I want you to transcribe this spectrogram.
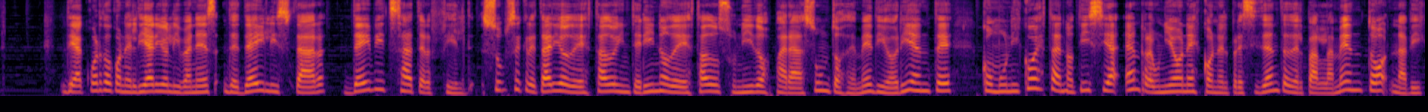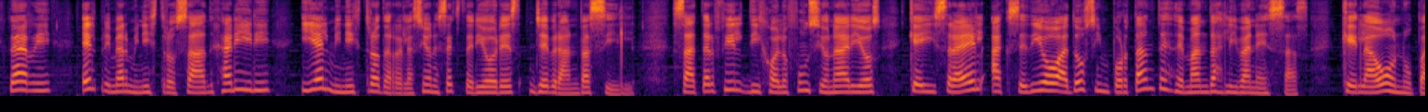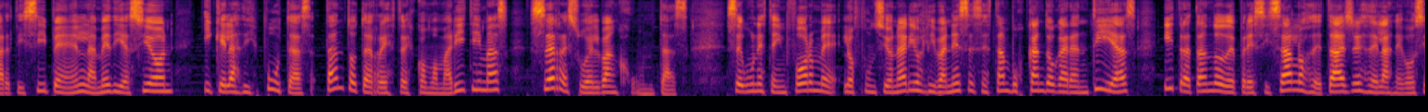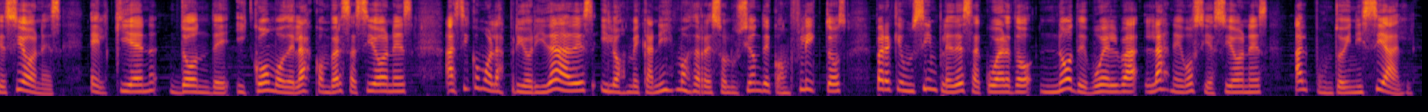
De acuerdo con el diario libanés The Daily Star, David Satterfield, subsecretario de Estado interino de Estados Unidos para Asuntos de Medio Oriente, comunicó esta noticia en reuniones con el presidente del Parlamento, Navid Berri, el primer ministro Saad Hariri y el ministro de Relaciones Exteriores, Jebran Basil. Satterfield dijo a los funcionarios que Israel accedió a dos importantes demandas libanesas, que la ONU participe en la mediación y que las disputas, tanto terrestres como marítimas, se resuelvan juntas. Según este informe, los funcionarios libaneses están buscando garantías y tratando de precisar los detalles de las negociaciones, el quién, dónde y cómo de las conversaciones, así como las prioridades y los mecanismos de resolución de conflictos para que un simple desacuerdo no devuelva las negociaciones al punto inicial.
